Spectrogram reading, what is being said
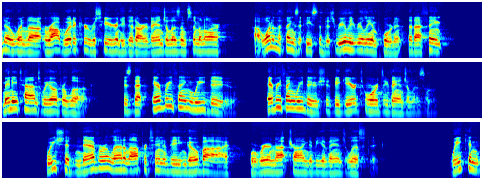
know, when uh, Rob Whitaker was here and he did our evangelism seminar, uh, one of the things that he said that's really, really important that I think many times we overlook is that everything we do, everything we do should be geared towards evangelism. We should never let an opportunity go by where we're not trying to be evangelistic. We can,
